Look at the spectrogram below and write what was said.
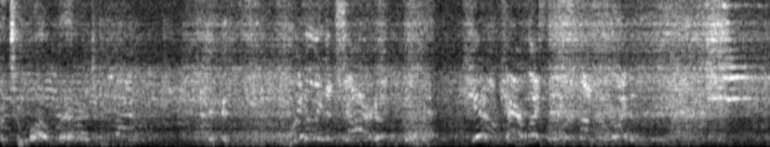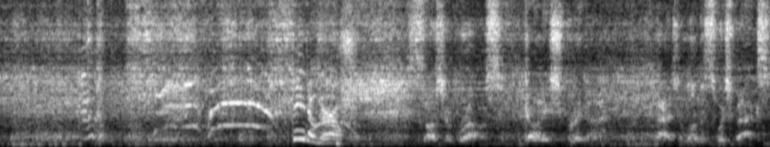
but too mild-mannered. Finally the charge! You don't care if I steal your thunder, right? Potato girl. Sasha Braus, Connie Springer, agile on the switchbacks,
